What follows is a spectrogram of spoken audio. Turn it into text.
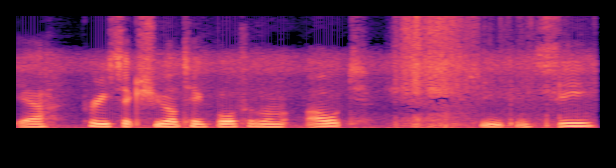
yeah, pretty sick shoe. I'll take both of them out so you can see.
